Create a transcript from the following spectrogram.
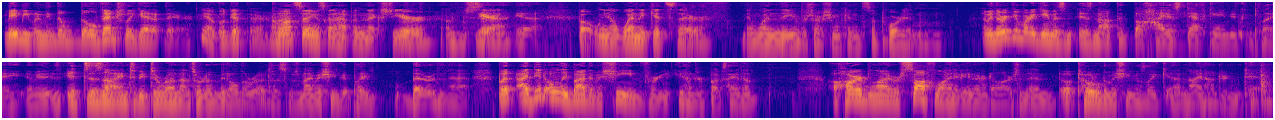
maybe I mean they'll they'll eventually get it there. Yeah, they'll get there. I'm But- not saying it's going to happen next year. I'm just saying, yeah. but you know, when it gets there and when the infrastructure can support it. I mean, the Rick and Morty game is is not the, the highest def game you can play. I mean, it- it's designed to be to run on sort of middle of the road systems. My machine could play better than that, but I did only buy the machine for eight hundred bucks. I had a, a hard line or soft line of eight hundred dollars, and then total the machine was like uh, nine hundred and ten.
